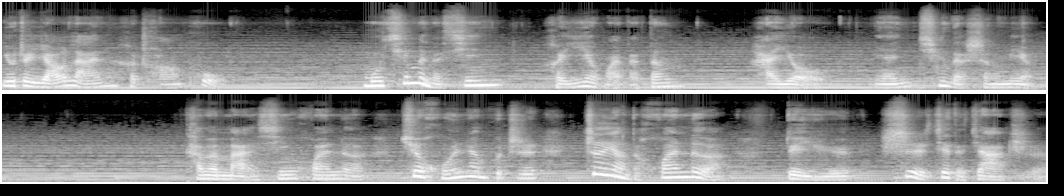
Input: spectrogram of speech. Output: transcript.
有着摇篮和床铺，母亲们的心和夜晚的灯，还有年轻的生命。他们满心欢乐，却浑然不知这样的欢乐对于世界的价值。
